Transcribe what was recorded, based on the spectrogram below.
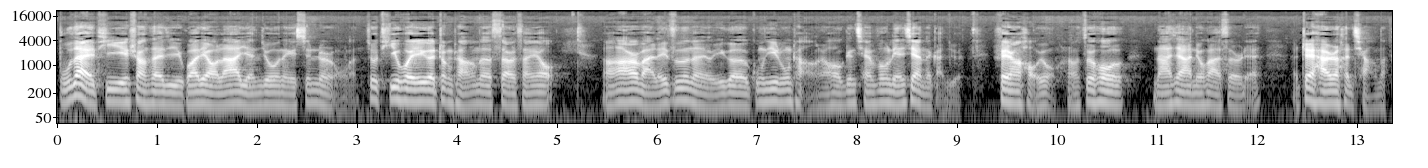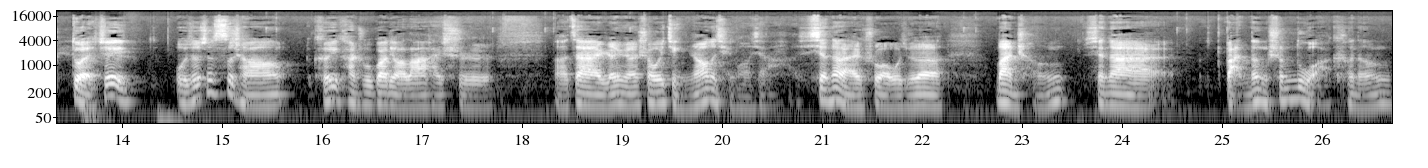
不再踢上赛季瓜迪奥拉研究那个新阵容了，就踢回一个正常的四二三幺。啊，阿尔瓦雷兹呢有一个攻击中场，然后跟前锋连线的感觉非常好用，然后最后拿下纽卡斯尔联，这还是很强的。对，这我觉得这四场可以看出瓜迪奥拉还是啊在人员稍微紧张的情况下，现在来说，我觉得曼城现在板凳深度啊，可能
